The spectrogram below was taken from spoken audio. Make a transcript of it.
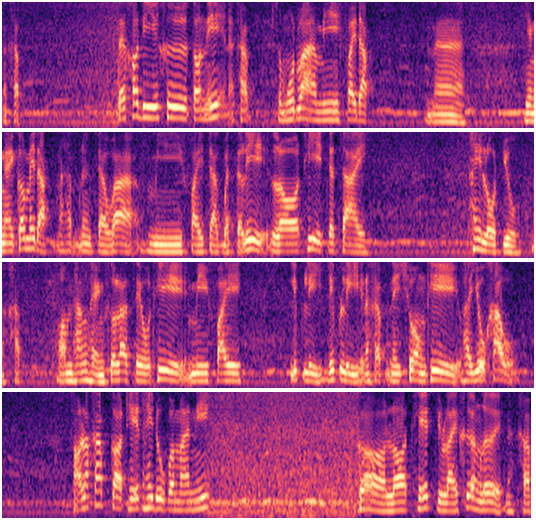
นะครับ แต่ข้อดีคือตอนนี้นะครับ สมมุติว่ามีไฟดับนะยังไงก็ไม่ดับนะครับ เนื่องจากว่ามีไฟจากแบตเตอรี่รอที่จะจ่ายให้โหลดอยู่นะครับ พร้อมทั้งแผงโซลาร์เซลล์ที่มีไฟลิบหลีลิบหลีนะครับ ในช่วงที่พายุเข้า เอาละครับก็เทสให้ดูประมาณนี้ ก็รอเทสอยู่หลายเครื่องเลยนะครับ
